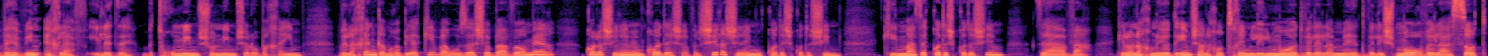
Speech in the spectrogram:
והבין איך להפעיל את זה בתחומים שונים שלו בחיים. ולכן גם רבי עקיבא הוא זה שבא ואומר, כל השירים הם קודש, אבל שיר השירים הוא קודש קודשים. כי מה זה קודש קודשים? זה אהבה. כאילו, אנחנו יודעים שאנחנו צריכים ללמוד וללמד ולשמור ולעשות,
